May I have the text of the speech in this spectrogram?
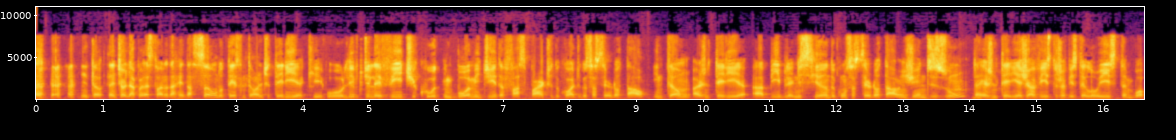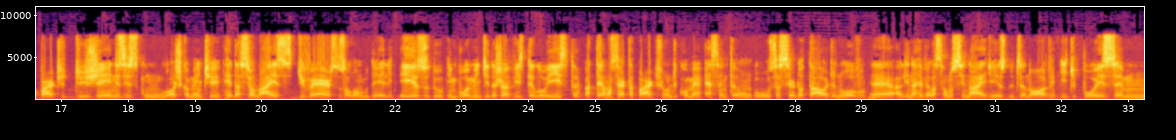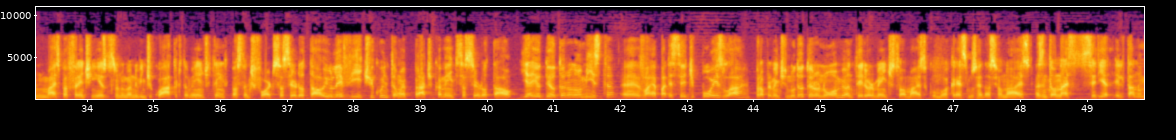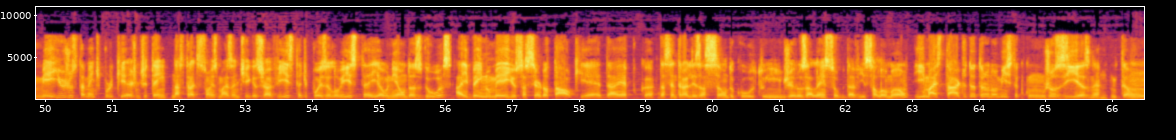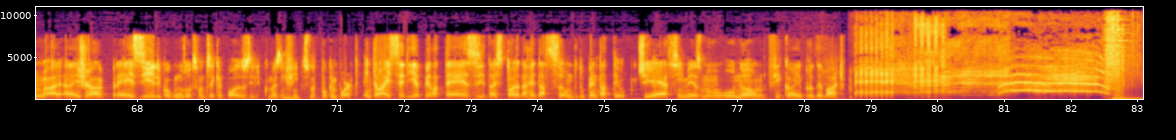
então, se a gente olhar pela história da redação do texto, então a gente teria que o livro de Levítico, em boa medida, faz parte do código sacerdotal. Então, a gente teria a Bíblia iniciando com o sacerdotal em Gênesis 1. Daí a gente teria já visto, já visto Eloísta em boa parte de Gênesis, com logicamente redacionais diversos ao longo dele. Êxodo, em boa medida, já visto Eloísta, até uma certa parte onde começa então o sacerdotal de novo, uhum. é, ali na revelação no Sinai, de Êxodo 19. E depois, é, mais para frente em Êxodo, se não me engano, 24 também, a gente tem bastante forte sacerdotal. E o Levítico, então, é praticamente sacerdotal. E aí o Deuteronomista é, vai aparecer depois lá, propriamente no Deuteronômio, anteriormente só mais como acréscimos redacionais. Mas então nas, seria, ele está no meio justamente porque a gente tem nas tradições mais antigas já vista, depois Eloísta e a união das duas. Aí bem no meio sacerdotal, que é da época da centralização do culto em Jerusalém sob Davi e Salomão. E mais tarde o Deuteronomista com Josias, né? Hum. Então aí já pré-exílico, alguns outros vão dizer que é pós-exílico, mas enfim, hum. isso não pouco importa. Então aí seria pela tese da história da redação do Pentateuco. Se é assim mesmo ou não, fica aí pro debate.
